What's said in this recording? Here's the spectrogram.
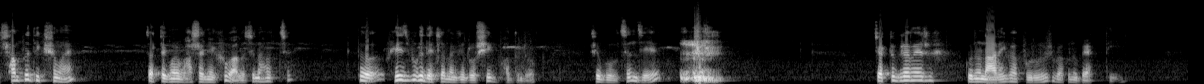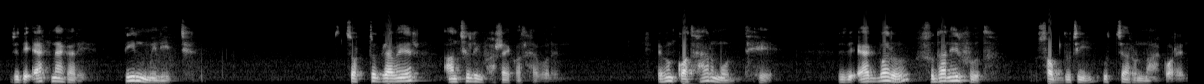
সাম্প্রতিক সময় চট্টগ্রামের ভাষা নিয়ে খুব আলোচনা হচ্ছে। তো ফেসবুকে দেখলাম একজন রসিক ভদ্রলোক, সে বলছেন যে চট্টগ্রামের কোনো নারী বা পুরুষ বা কোনো ব্যক্তি যদি এক নাগারে তিন মিনিট চট্টগ্রামের আঞ্চলিক ভাষায় কথা বলেন এবং কথার মধ্যে যদি একবারও সুধানির্ভূত শব্দটি উচ্চারণ না করেন,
